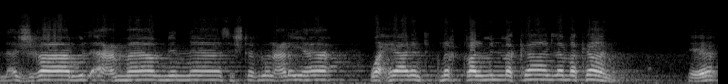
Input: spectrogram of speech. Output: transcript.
الأشغال والأعمال من الناس يشتغلون عليها وأحيانا تتنقل من مكان لمكان. إيه؟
